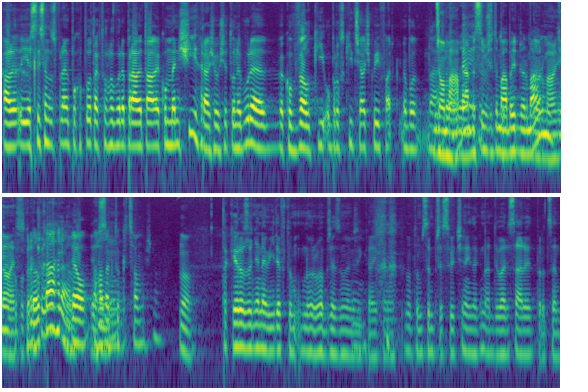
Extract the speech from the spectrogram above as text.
Ale jestli jsem to správně pochopil, tak tohle bude právě ta jako menší hra, že, jo? že to nebude jako velký, obrovský třiáčkový fark, nebo ne. No, má já být. myslím, že to má být normální. Normálně no, jako jasně. pokračování, Velká hra. no. Jo, aha, tak to kecám možná. No. Taky rozhodně nevíde v tom únoru a březnu, jak říkají. Teda. O tom jsem přesvědčený tak na 99%.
